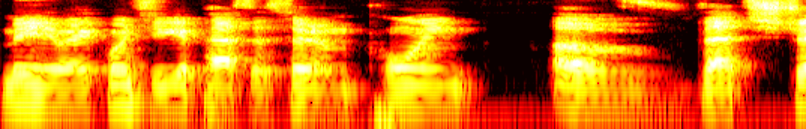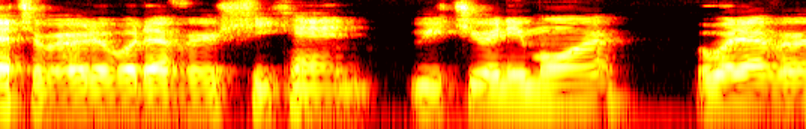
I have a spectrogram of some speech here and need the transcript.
maybe like once you get past a certain point of that stretch of road or whatever, she can't reach you anymore or whatever.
